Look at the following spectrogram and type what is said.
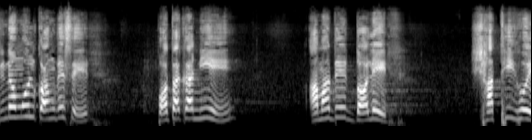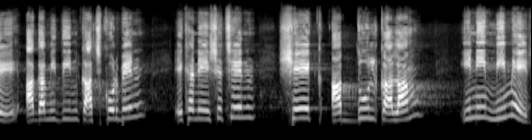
তৃণমূল কংগ্রেসের পতাকা নিয়ে আমাদের দলের সাথী হয়ে আগামী দিন কাজ করবেন। এখানে এসেছেন শেখ আব্দুল কালাম। ইনি মিমের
